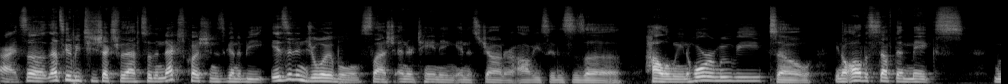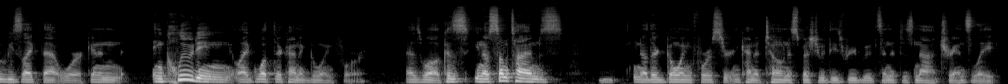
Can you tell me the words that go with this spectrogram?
All right, so that's gonna be two checks for that. So the next question is gonna be: Is it enjoyable slash entertaining in its genre? Obviously, this is a Halloween horror movie, so you know all the stuff that makes movies like that work, and including like what they're kind of going for as well. Because you know sometimes you know they're going for a certain kind of tone, especially with these reboots, and it does not translate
